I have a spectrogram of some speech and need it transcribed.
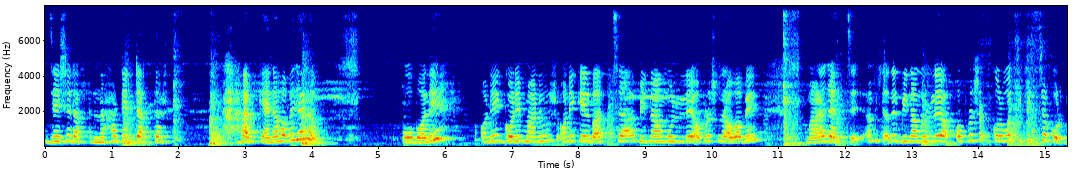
যে সে ডাক্তার না, হার্টের ডাক্তার। আর কেন হবে জানো? ও বলে, অনেক গরিব মানুষ, অনেকের বাচ্চা, বিনামূল্যে অপারেশনের অভাবে মারা যাচ্ছে। আমি তাদের বিনামূল্যে অপারেশন করব, চিকিৎসা করব।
